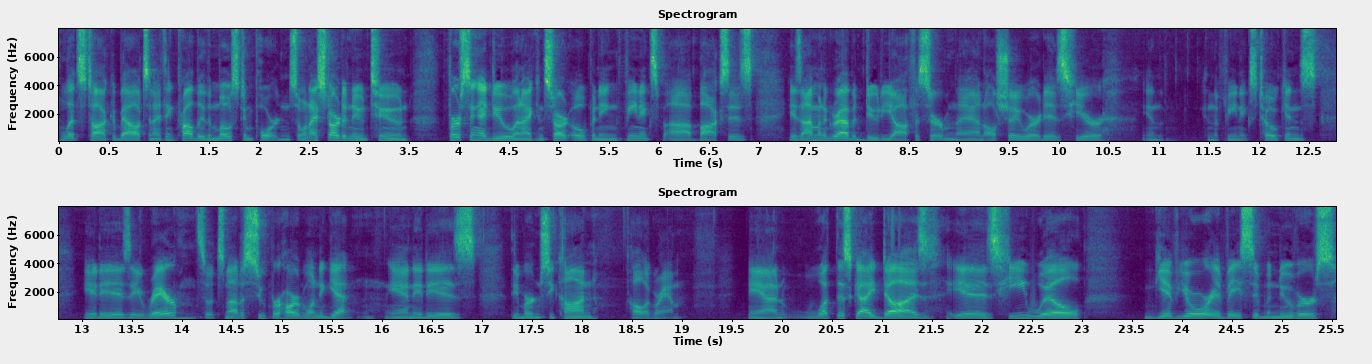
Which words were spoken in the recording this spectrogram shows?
let's talk about, and I think probably the most important. So when I start a new toon, first thing I do when I can start opening Phoenix uh, boxes is I'm going to grab a duty officer, and I'll show you where it is here in in the Phoenix tokens. It is a rare, so it's not a super hard one to get, and it is the Emergency Conn Hologram. And what this guy does is he will give your evasive maneuvers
